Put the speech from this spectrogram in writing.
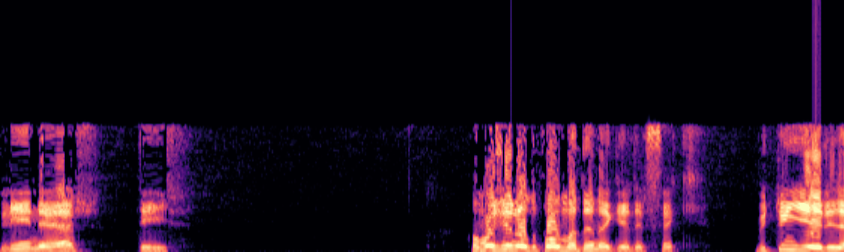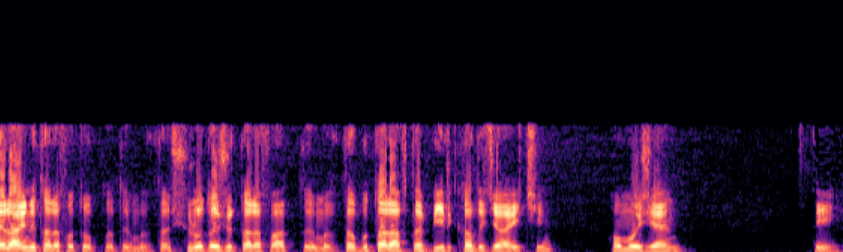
Lineer değil. Homojen olup olmadığına gelirsek bütün y'lileri aynı tarafa topladığımızda şunu da şu tarafa attığımızda bu tarafta 1 kalacağı için homojen değil.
